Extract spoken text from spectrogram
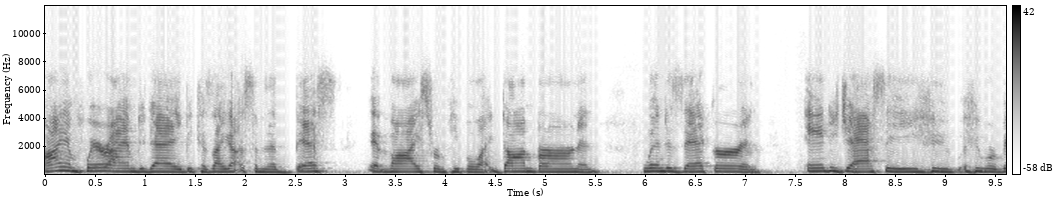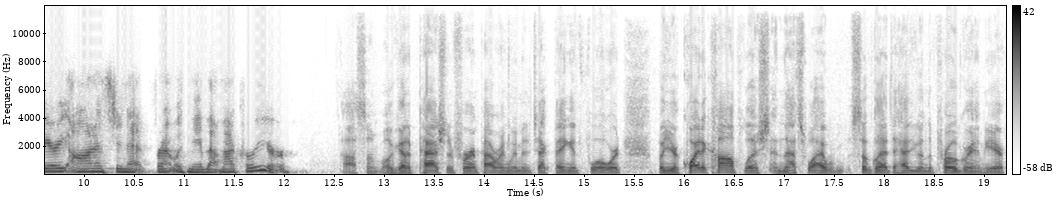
I am where I am today because I got some of the best advice from people like Don Byrne and Linda Zecker and Andy Jassy, who who were very honest and upfront with me about my career. Awesome. Well, you got a passion for empowering women in tech, paying it forward, but you're quite accomplished, and that's why we're so glad to have you on the program here.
